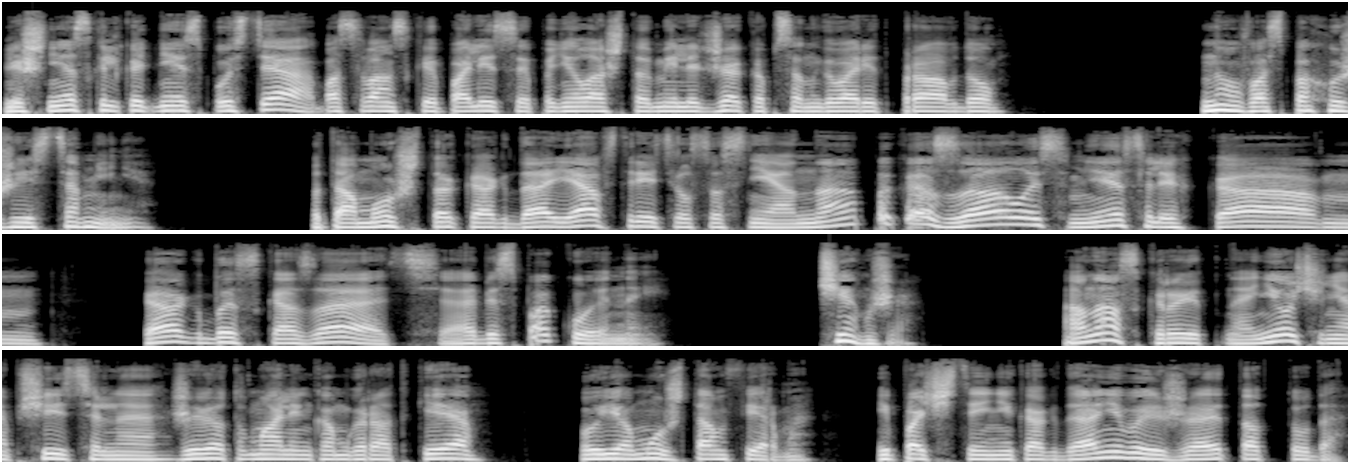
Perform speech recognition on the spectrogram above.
Лишь несколько дней спустя ботсванская полиция поняла, что Милли Джекобсон говорит правду. Но у вас, похоже, есть сомнения. Потому что, когда я встретился с ней, она показалась мне слегка, как бы сказать, обеспокоенной. Чем же? Она скрытная, не очень общительная, живет в маленьком городке, у ее мужа там ферма и почти никогда не выезжает оттуда.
